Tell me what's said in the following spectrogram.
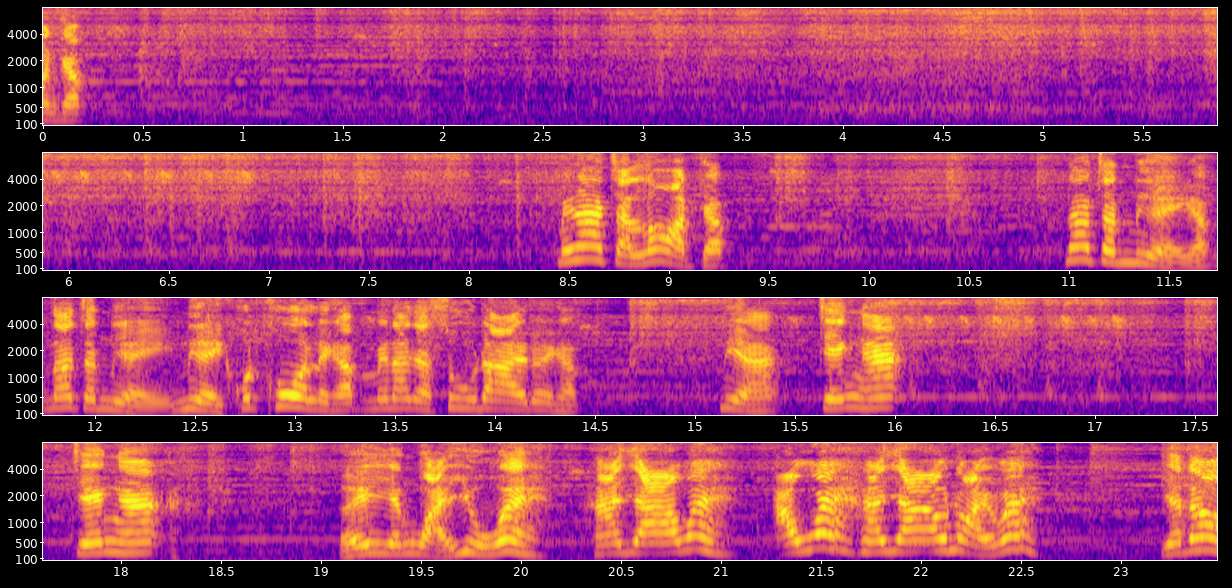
มันครับไม่น่าจะรอดครับ น่าจะเหนื่อยครับ น่าจะเหนื่อย เหนื่อยโคตรๆเลยครับ ไม่น่าจะสู้ได้ด้วยครับ เนี่ยฮะเจ๊งฮะ เจ๊งฮะ เฮ้ยยังไหวอยู่เว้ย หายาเว้ย เอาเว้ย หายาเอาหน่อยเว้ยยาดอ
